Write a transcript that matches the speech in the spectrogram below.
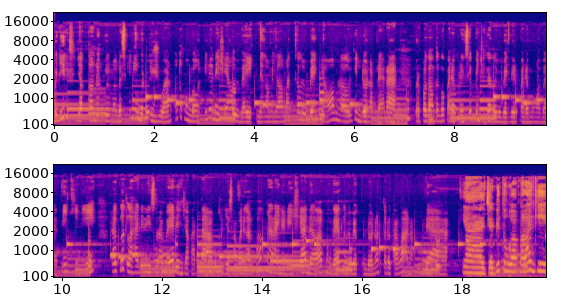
berdiri sejak tahun 2015 ini bertujuan untuk membangun Indonesia yang lebih baik dengan menyelamatkan lebih banyak nyawa melalui donor darah. Berpegang teguh pada prinsip pencegahan lebih baik daripada mengobati, kini Red Blood telah hadir di Surabaya dan Jakarta bekerja sama dengan Palang Merah Indonesia dalam menggait lebih banyak pendonor terutama anak muda. Ya, jadi tunggu apa lagi?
